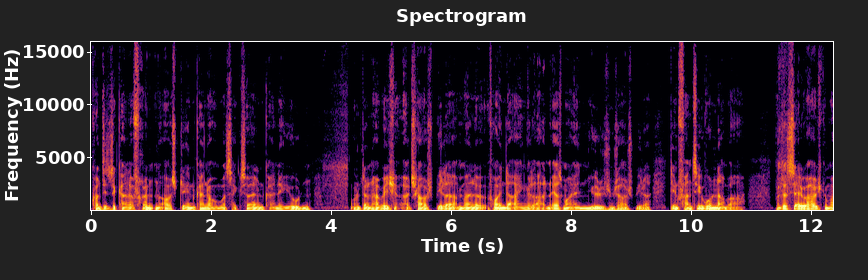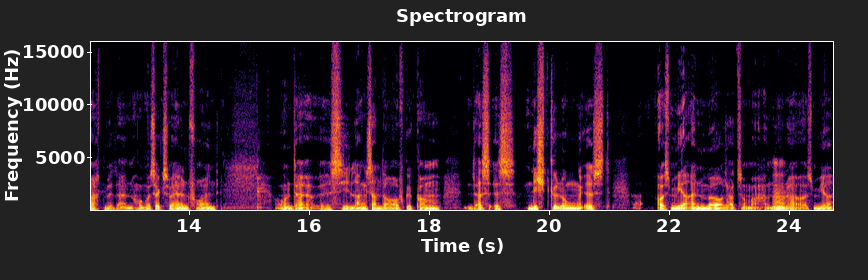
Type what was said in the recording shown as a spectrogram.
konnte sie keine Fremden ausstehen, keine Homosexuellen, keine Juden. Und dann habe ich als Schauspieler meine Freunde eingeladen. Erstmal einen jüdischen Schauspieler, den fand sie wunderbar. Und dasselbe habe ich gemacht mit einem homosexuellen Freund. Und da ist sie langsam darauf gekommen, dass es nicht gelungen ist, aus mir einen Mörder zu machen mhm. oder aus mir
